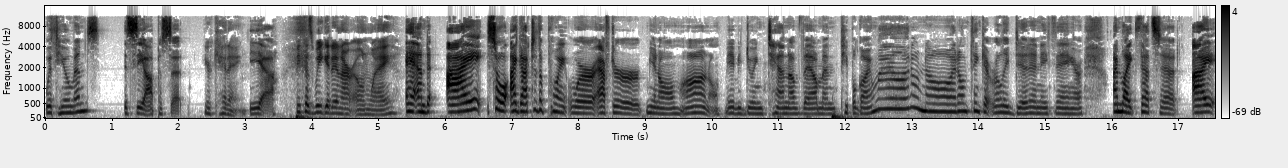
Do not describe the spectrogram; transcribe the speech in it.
With humans, it's the opposite. You're kidding. Yeah. Because we get in our own way. And I, so I got to the point where after, you know, I don't know, maybe doing 10 of them and people going, well, I don't know, I don't think it really did anything. Or I'm like, that's it. I,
